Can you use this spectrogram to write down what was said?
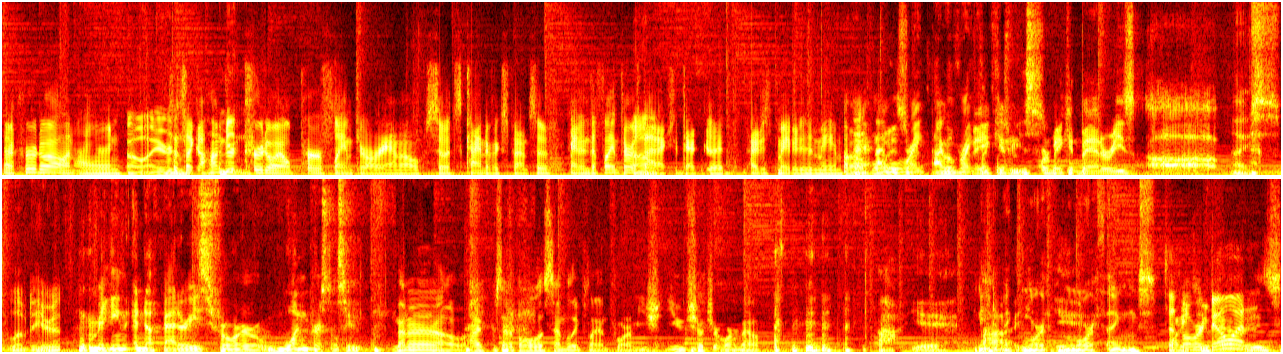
Uh, crude oil and iron. Oh, iron. So it's like a I hundred mean, crude oil per flamethrower ammo, so it's kind of expensive. And the flamethrower's Oh. not actually that good. I just made it as a meme. Okay, I will boys. write. I will write click the Making, trees. we're making batteries. Oh. Nice. Love to hear it. We're making enough batteries for one personal suit. No, no, no, no. I set up a whole assembly plan for him. You, sh- you shut your whore mouth. ah, yeah. Need to Ah, make more yeah. more things. That's what we're doing. batteries.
